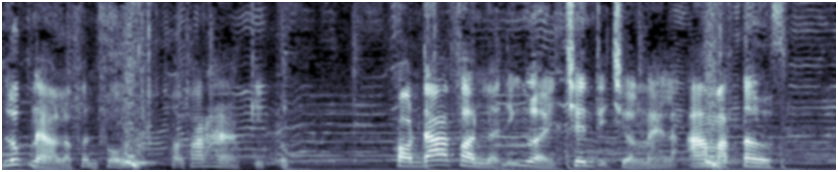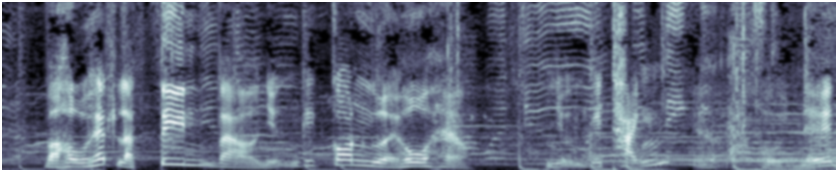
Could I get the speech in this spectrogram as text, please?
lúc nào là phân phối họ thoát hàng kịp lúc còn đa phần là những người trên thị trường này là amateur và hầu hết là tin vào những cái con người hô hào, những cái thánh à, thổi phổi nến.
